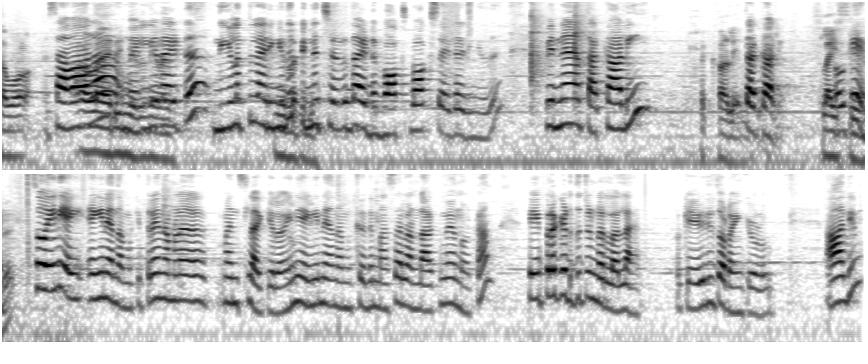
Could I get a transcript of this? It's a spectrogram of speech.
സവോള. സവാള വലിയതായിട്ട് നീളത്തിൽ അരിഞ്ഞത് പിന്നെ ചെറുതായിട്ട് ബോക്സ് ബോക്സ് ആയിട്ട് അരിഞ്ഞത്. പിന്നെ തക്കാളി. തക്കാളി. തക്കാളി. ഓക്കെ സോ ഇനി എങ്ങനെയാ നമുക്ക്? ഇത്രയും നമ്മൾ മനസ്സിലാക്കിയല്ലോ. ഇനി എങ്ങനെയാ നമുക്ക് ഇത് മസാല ഉണ്ടാക്കുന്നതെന്ന് നോക്കാം. പേപ്പറൊക്കെ എടുത്തിട്ടുണ്ടല്ലോ അല്ലേ? ഓക്കെ എഴുതി തുടങ്ങിക്കോളൂ. ആദ്യം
